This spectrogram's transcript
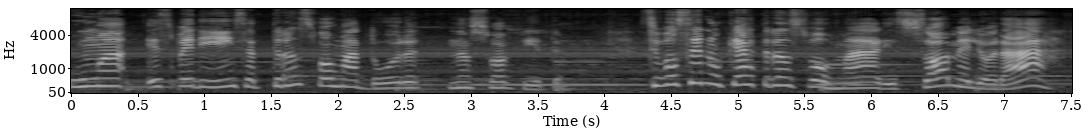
uma experiência transformadora na sua vida. Se você não quer transformar e só melhorar,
